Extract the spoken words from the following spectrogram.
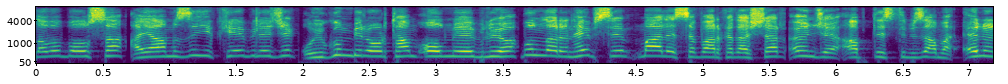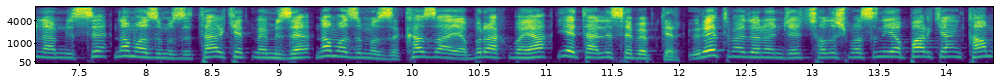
lavabo olsa ayağımızı yıkayabilecek uygun bir ortam olmayabiliyor. Bunların hepsi maalesef arkadaşlar önce abdestimizi ama en önemlisi namazımızı terk etmemize, namazımızı kazaya bırakmaya yeterli sebeptir. Üretmeden önce çalışmasını yaparken tam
